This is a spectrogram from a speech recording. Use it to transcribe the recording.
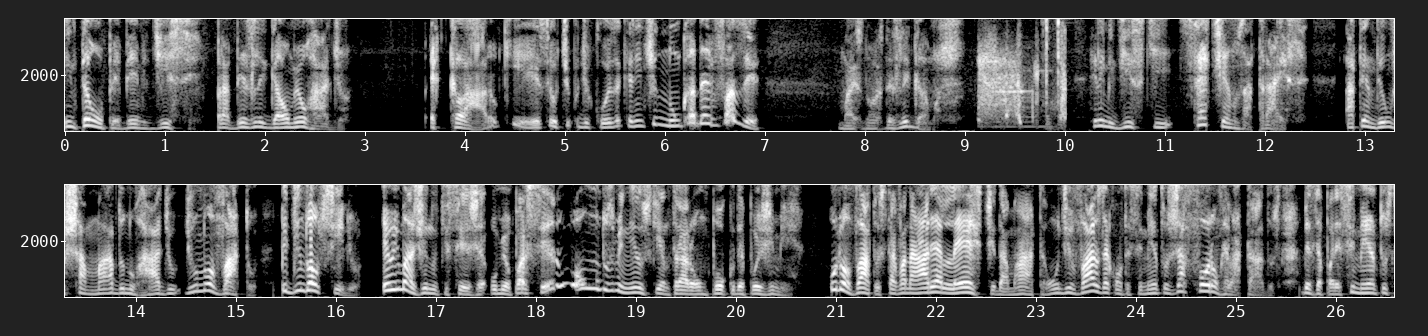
Então o PB me disse para desligar o meu rádio. É claro que esse é o tipo de coisa que a gente nunca deve fazer, mas nós desligamos. Ele me disse que sete anos atrás atendeu um chamado no rádio de um novato pedindo auxílio. Eu imagino que seja o meu parceiro ou um dos meninos que entraram um pouco depois de mim. O novato estava na área leste da mata, onde vários acontecimentos já foram relatados: desaparecimentos,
